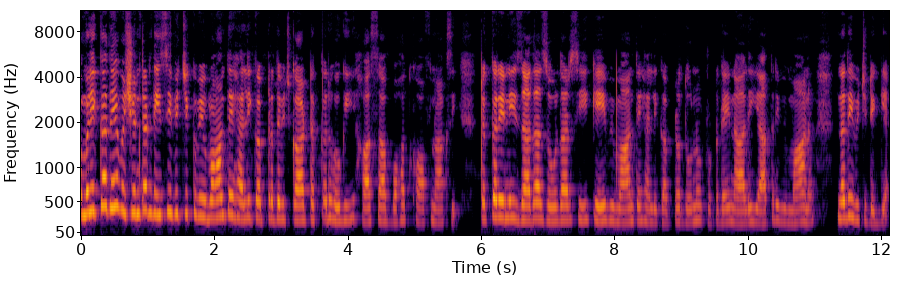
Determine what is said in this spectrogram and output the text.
America ਦੇ ਵਾਸ਼ਿੰਗਟਨ ਡੀਸੀ ਵਿੱਚ ਇੱਕ ਵਿਮਾਨ ਤੇ ਹੈਲੀਕਾਪਟਰ ਦੇ ਵਿਚਕਾਰ ਟੱਕਰ ਹੋ ਗਈ। ਹਾਦਸਾ ਬਹੁਤ ਖੌਫਨਾਕ ਸੀ। ਟੱਕਰ ਇੰਨੀ ਜ਼ਿਆਦਾ ਜ਼ੋਰਦਾਰ ਸੀ ਕਿ ਵਿਮਾਨ ਤੇ ਹੈਲੀਕਾਪਟਰ ਦੋਨੋਂ ਟੁੱਟ ਗਏ। ਨਾਲ ਹੀ ਯਾਤਰੀ ਵਿਮਾਨ ਨਦੀ ਵਿੱਚ ਡਿੱਗ ਗਿਆ।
